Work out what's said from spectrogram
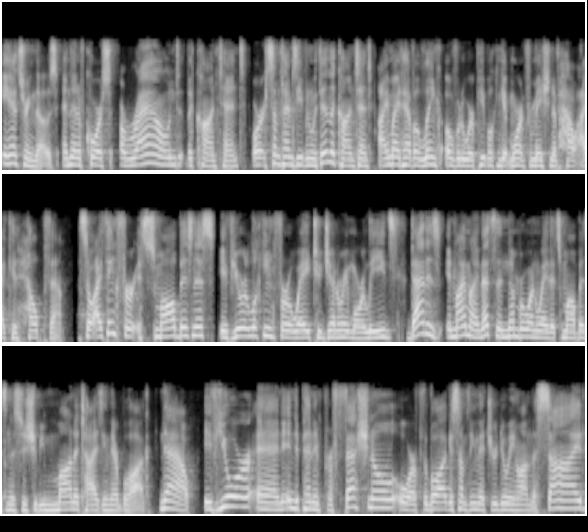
answering those. And then, of course, around the content, or sometimes even within the content, I might have a link over to where people can get more information of how I could help them. So I think for a small business, if you're looking for a way to generate more leads, that is, in my mind, that's the number one way that small businesses should be monetizing their blog. Now, if you're an independent professional or if the blog is something that you're doing on the side,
